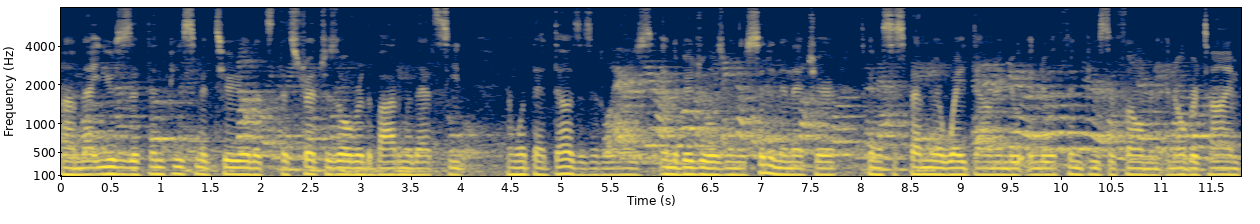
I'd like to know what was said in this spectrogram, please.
Um, that uses a thin piece of material that's, that stretches over the bottom of that seat. And what that does is it allows individuals, when they're sitting in that chair, it's going to suspend their weight down into, into a thin piece of foam. And, and over time,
